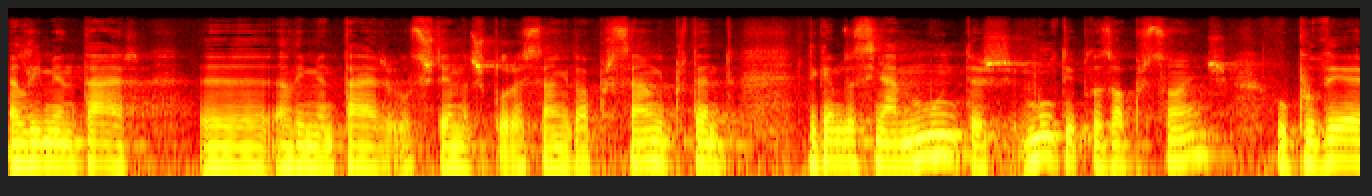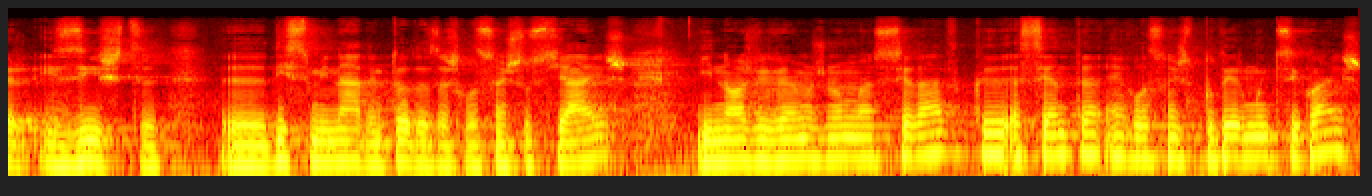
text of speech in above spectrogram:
alimentar uh, alimentar o sistema de exploração e de opressão. E, portanto, digamos assim, há muitas, múltiplas opressões, o poder existe uh, disseminado em todas as relações sociais e nós vivemos numa sociedade que assenta em relações de poder muito desiguais,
